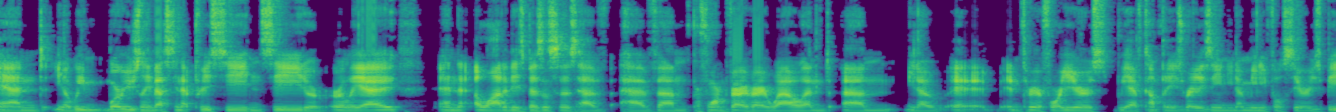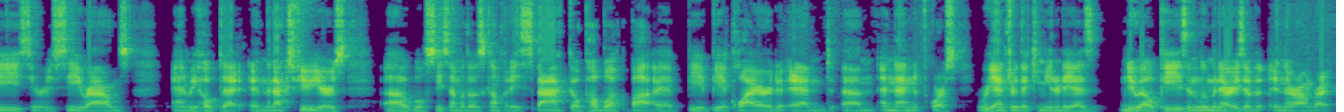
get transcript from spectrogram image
And you know, we we're usually investing at pre-seed and seed or early A, and a lot of these businesses have have um, performed very very well. And um, you know, in three or four years, we have companies raising you know meaningful Series B, Series C rounds, and we hope that in the next few years. Uh, we'll see some of those companies SPAC, go public, buy, be be acquired, and um, and then of course re-enter the community as new LPs and luminaries of, in their own right.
